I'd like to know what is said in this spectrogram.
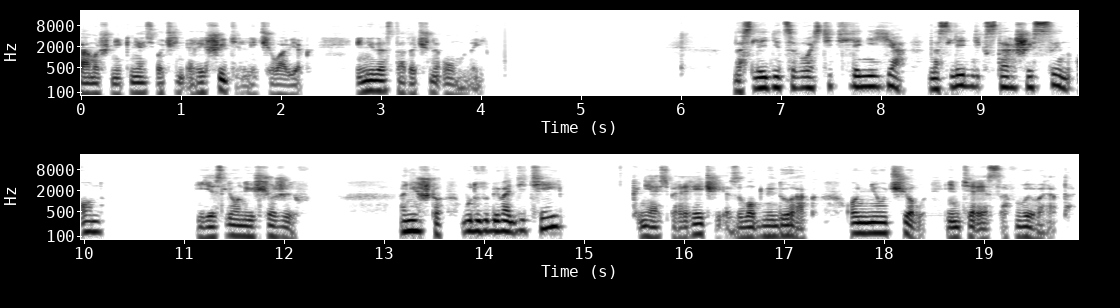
Тамошний князь очень решительный человек и недостаточно умный». «Наследница властителя не я, наследник старший сын, он...» «Если он еще жив». Они что, будут убивать детей? Князь Проречья – злобный дурак. Он не учел интересов выворота.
